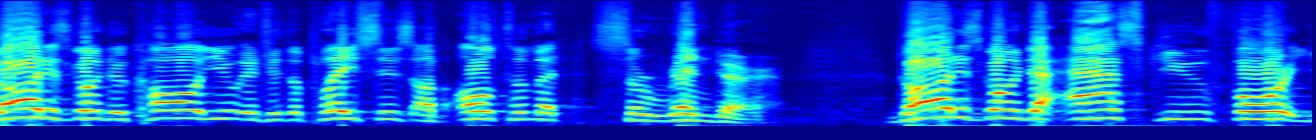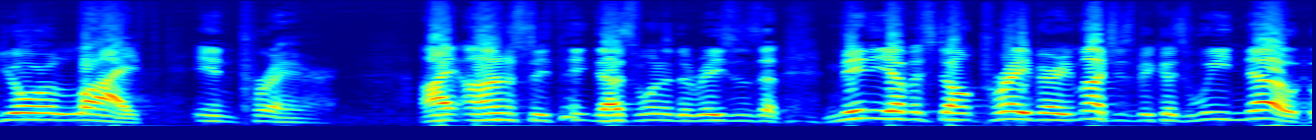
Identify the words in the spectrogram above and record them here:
God is going to call you into the places of ultimate surrender. God is going to ask you for your life in prayer. I honestly think that's one of the reasons that many of us don't pray very much is because we know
